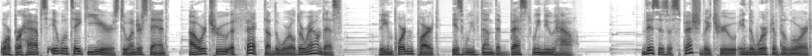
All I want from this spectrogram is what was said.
or perhaps it will take years to understand our true effect on the world around us. The important part is we've done the best we knew how. This is especially true in the work of the Lord.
